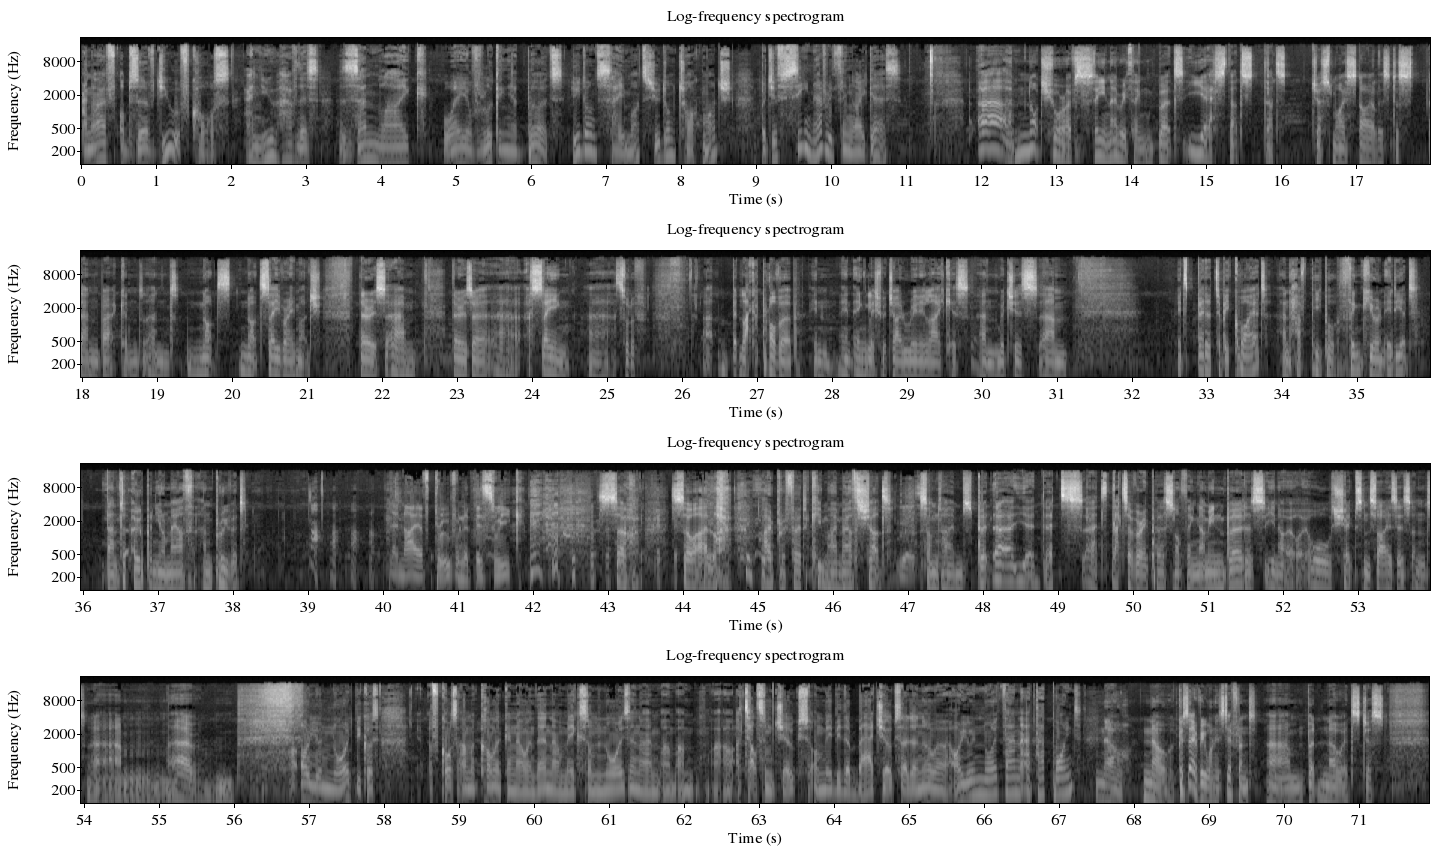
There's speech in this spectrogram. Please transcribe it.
And I've observed you, of course, and you have this Zen like way of looking at birds. You don't say much, you don't talk much, but you've seen everything, I guess. Uh, I'm not sure I've seen everything, but yes, that's that's just my style is to stand back and and not not say very much. There is um, there is a a, a saying, uh, sort of a bit like a proverb in in English, which I really like, is and which is. Um, it's better to be quiet and have people think you're an idiot than to open your mouth and prove it. and I have proven it this week. so, so I, I prefer to keep my mouth shut yes. sometimes. But uh, yeah, that's, that's that's a very personal thing. I mean, birders, you know, all shapes and sizes, and um, uh, are you annoyed because, of course, I'm a comic, and now and then I make some noise, and I'm, I'm, I'm I tell some jokes, or maybe they're bad jokes. I don't know. Uh, are you annoyed then at that point? No, no, because everyone is different. Um, but no, it's just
